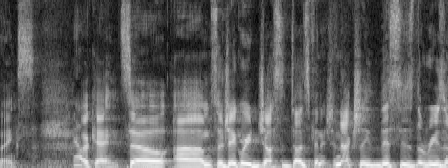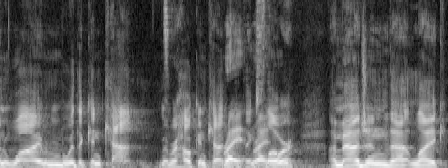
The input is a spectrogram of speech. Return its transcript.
thanks. Okay, so um, so jQuery just does finish, and actually this is the reason why. Remember with the concat? Remember how concat Right, made things right. slower? Imagine that like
